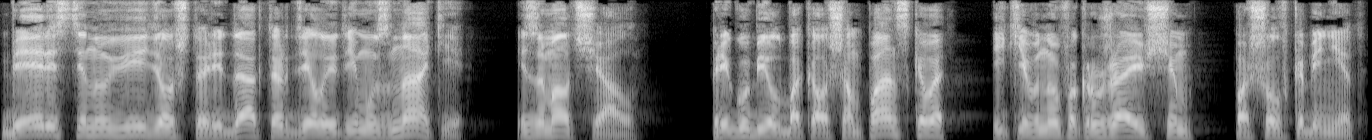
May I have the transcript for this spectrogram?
Берестин увидел, что редактор делает ему знаки, и замолчал. Пригубил бокал шампанского и, кивнув окружающим, пошел в кабинет.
